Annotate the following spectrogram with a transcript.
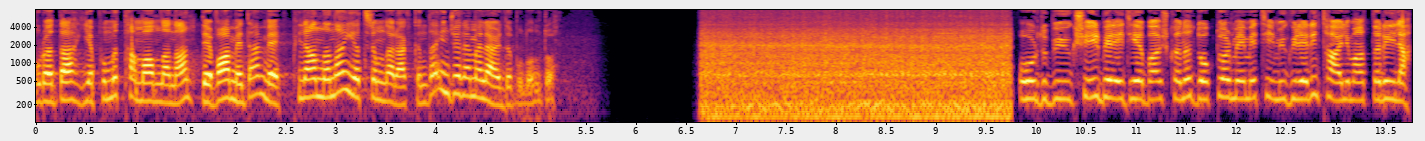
Burada yapımı tamamlanan, devam eden ve planlanan yatırımlar hakkında incelemelerde bulundu. Ordu Büyükşehir Belediye Başkanı Doktor Mehmet İlmi Güler'in talimatlarıyla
